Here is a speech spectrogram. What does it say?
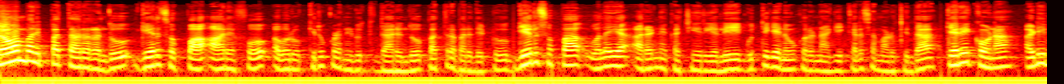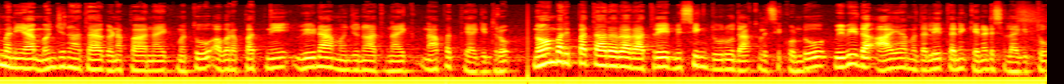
ನವೆಂಬರ್ ಇಪ್ಪತ್ತಾರರಂದು ಗೇರುಸೊಪ್ಪ ಆರ್ಎಫ್ಒ ಅವರು ಕಿರುಕುಳ ನೀಡುತ್ತಿದ್ದಾರೆಂದು ಪತ್ರ ಬರೆದಿಟ್ಟು, ಗೇರುಸೊಪ್ಪ ವಲಯ ಅರಣ್ಯ ಕಚೇರಿಯಲ್ಲಿ ಗುತ್ತಿಗೆ ನೌಕರನಾಗಿ ಕೆಲಸ ಮಾಡುತ್ತಿದ್ದ ಕೆರೆಕೋಣ, ಅಡಿಮನೆಯ ಮಂಜುನಾಥ ಗಣಪ ನಾಯ್ಕ್ ಮತ್ತು ಅವರ ಪತ್ನಿ ವೀಣಾ ಮಂಜುನಾಥ್ ನಾಯ್ಕ್ ನಾಪತ್ತೆಯಾಗಿದ್ದರು. ನವೆಂಬರ್ ಇಪ್ಪತ್ತಾರರ ರಾತ್ರಿ ಮಿಸ್ಸಿಂಗ್ ದೂರು ದಾಖಲಿಸಿಕೊಂಡು ವಿವಿಧ ಆಯಾಮದಲ್ಲಿ ತನಿಖೆ ನಡೆಸಲಾಗಿತ್ತು.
